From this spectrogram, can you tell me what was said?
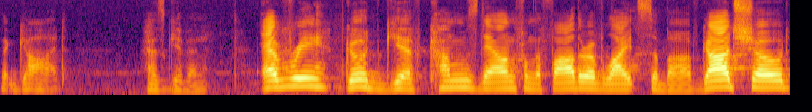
that God has given. Every good gift comes down from the Father of lights above. God showed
